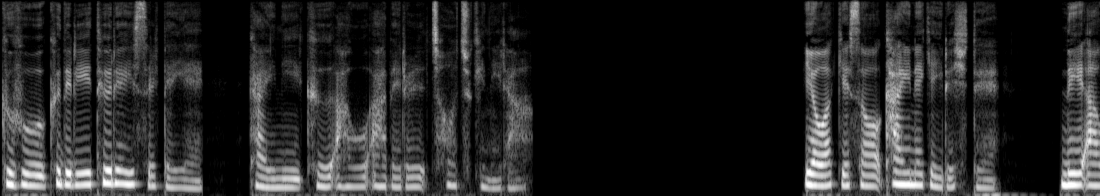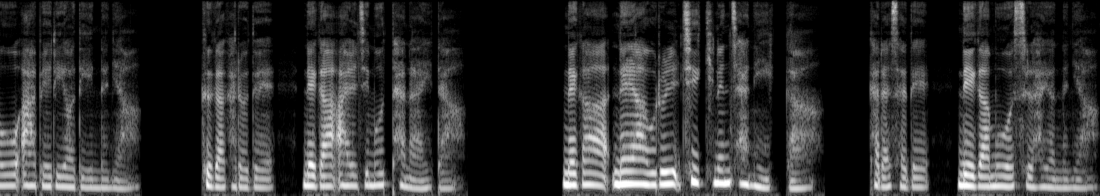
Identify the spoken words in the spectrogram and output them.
그 후 그들이 들에 있을 때에 가인이 그 아우 아벨을 쳐 죽이니라. 여호와께서 가인에게 이르시되 네 아우 아벨이 어디 있느냐? 그가 가로되 내가 알지 못하나이다. 내가 내 아우를 지키는 자니이까. 가라사대 내가 무엇을 하였느냐?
